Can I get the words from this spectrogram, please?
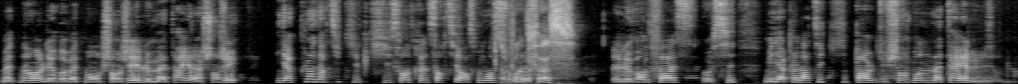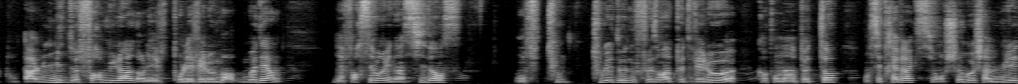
Maintenant, les revêtements ont changé, le matériel a changé. Il y a plein d'articles qui, qui sont en train de sortir en ce moment sur le vent de face. Le vent de face aussi, mais il y a plein d'articles qui parlent du changement de matériel. On parle limite de Formule 1 dans les pour les vélos modernes. Il y a forcément une incidence. On, tous les deux, nous faisons un peu de vélo euh, quand on a un peu de temps on sait très bien que si on chevauche un mulet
